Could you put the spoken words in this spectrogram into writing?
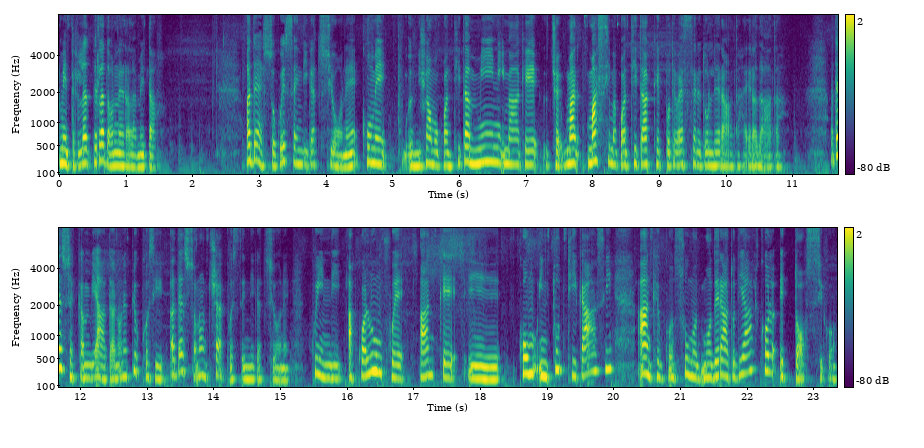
mentre la, per la donna era la metà adesso questa indicazione come diciamo quantità minima che cioè ma, massima quantità che poteva essere tollerata era data Adesso è cambiata, non è più così, adesso non c'è questa indicazione, quindi a qualunque, anche eh, com- in tutti i casi, anche un consumo moderato di alcol è tossico.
